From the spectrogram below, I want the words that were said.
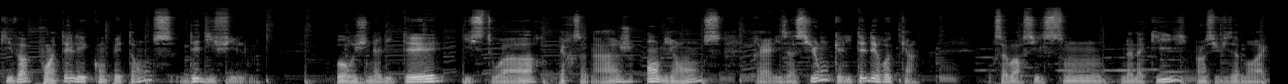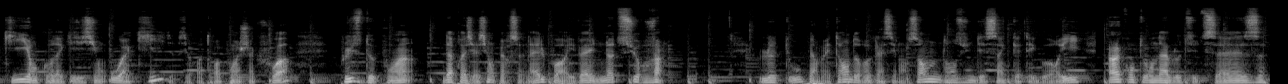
qui va pointer les compétences des dix films. Originalité, histoire, personnage, ambiance, réalisation, qualité des requins pour savoir s'ils sont non acquis, insuffisamment acquis, en cours d'acquisition ou acquis, 0 à 3 points à chaque fois, plus 2 points d'appréciation personnelle pour arriver à une note sur 20. Le tout permettant de reclasser l'ensemble dans une des 5 catégories, incontournable au-dessus de 16,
